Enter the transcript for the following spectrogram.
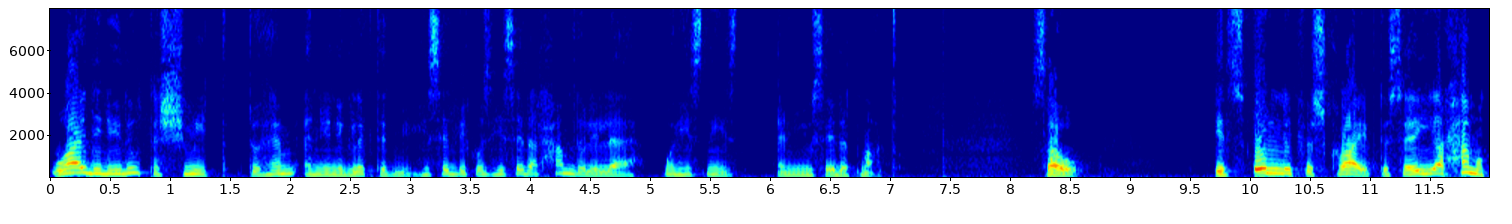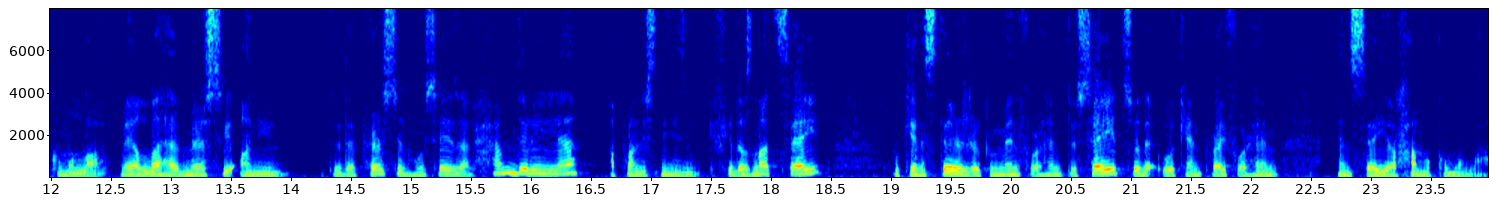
why did you do tashmeet to him and you neglected me? He said, because he said Alhamdulillah when he sneezed and you said it not. So it's only prescribed to say Yarhamukumullah, may Allah have mercy on you, to the person who says Alhamdulillah upon sneezing. If he does not say it, we can still recommend for him to say it so that we can pray for him and say Yarhamukumullah.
